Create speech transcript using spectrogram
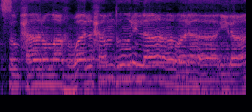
Subhanallah walhamdulillah wa la ilaha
